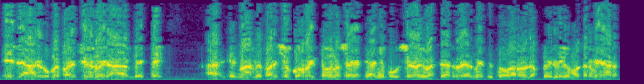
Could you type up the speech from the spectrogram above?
es largo, me parece que no era, este, ah, es más, me pareció correcto que no sea este año, porque si no iba a ser realmente todo agarrado los pelos y íbamos a terminar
